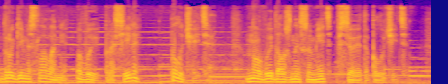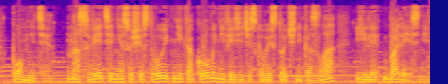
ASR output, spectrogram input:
Другими словами, вы просили – получайте. Но вы должны суметь все это получить. Помните, на свете не существует никакого нефизического источника зла или болезни.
